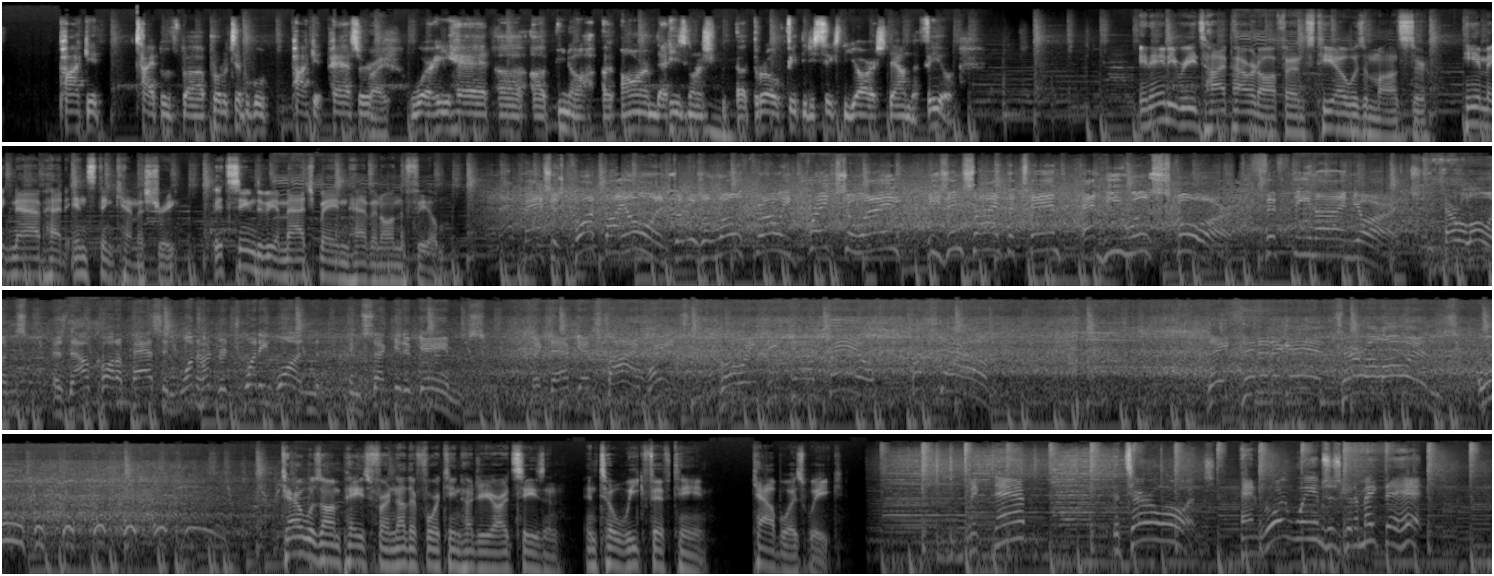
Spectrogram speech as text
pocket type of uh, prototypical pocket passer Right. where he had uh, a you know an arm that he's going to uh, throw 50 to 60 yards down the field. In Andy Reid's high powered offense, T.O. was a monster. He and McNabb had instant chemistry. It seemed to be a match made in heaven on the field. And that pass is caught by Owens. It was a low throw. He breaks away. He's inside the 10, and he will score 59 yards. Terrell Owens has now caught a pass in 121 consecutive games. McNabb gets time, waits, throwing deep downfield. Terrell was on pace for another 1,400 yard season until week 15, Cowboys week. McNabb the Terrell Owens. And Roy Williams is going to make the hit.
